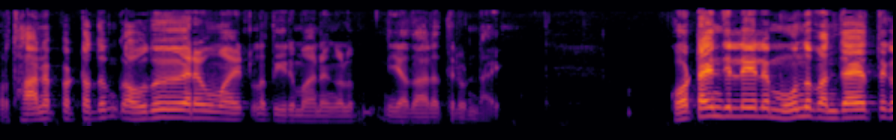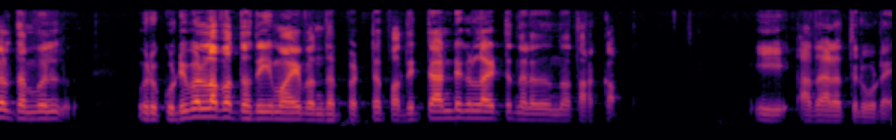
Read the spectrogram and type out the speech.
പ്രധാനപ്പെട്ടതും കൗതുകകരവുമായിട്ടുള്ള തീരുമാനങ്ങളും ഈ അദാലത്തിലുണ്ടായി. കോട്ടയം ജില്ലയിലെ മൂന്ന് പഞ്ചായത്തുകൾ തമ്മിൽ ഒരു കുടിവെള്ള പദ്ധതിയുമായി ബന്ധപ്പെട്ട് പതിറ്റാണ്ടുകളായിട്ട് നിലനിന്ന തർക്കം ഈ അദാലത്തിലൂടെ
